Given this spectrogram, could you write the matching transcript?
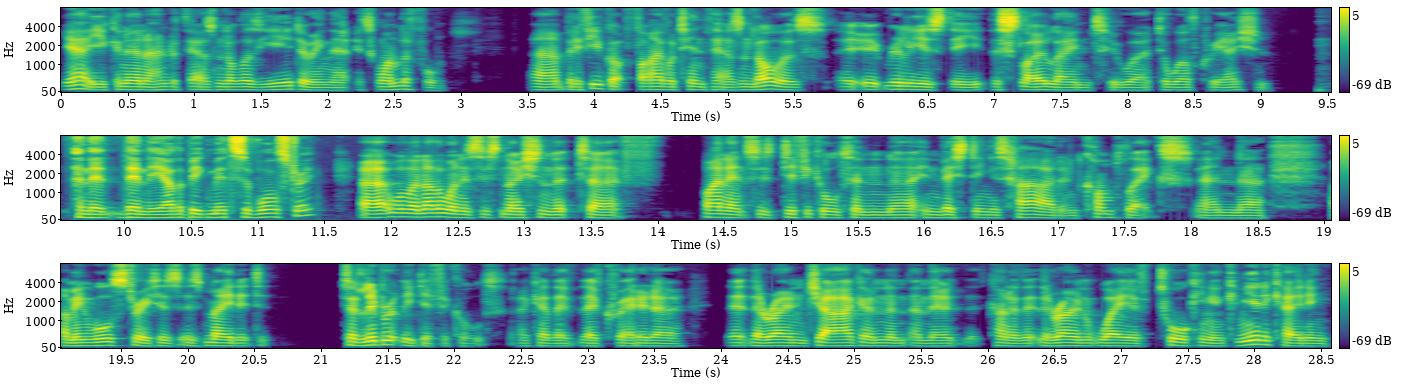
yeah, you can earn $100,000 a year doing that. It's wonderful. Uh, but if you've got five or ten thousand dollars, it really is the the slow lane to uh, to wealth creation. And then, then the other big myths of Wall Street. Uh, well, another one is this notion that uh, finance is difficult and uh, investing is hard and complex. And uh, I mean, Wall Street has, has made it deliberately difficult. Okay, they've they've created a their own jargon and, and their kind of their own way of talking and communicating,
